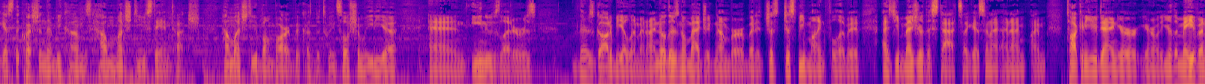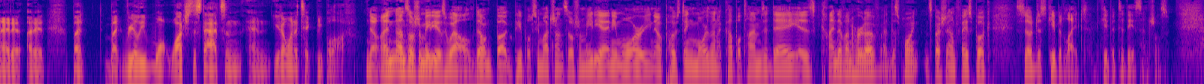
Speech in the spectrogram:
I guess the question then becomes how much do you stay in touch? How much do you bombard? Because between social media and e newsletters, there's got to be a limit. I know there's no magic number, but it just just be mindful of it as you measure the stats, I guess. And I and I'm I'm talking to you, Dan. You're you know you're the maven at it, at it but but really w- watch the stats and and you don't want to tick people off. No, and on social media as well. Don't bug people too much on social media anymore. You know, posting more than a couple times a day is kind of unheard of at this point, especially on Facebook. So just keep it light. Keep it to the essentials.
